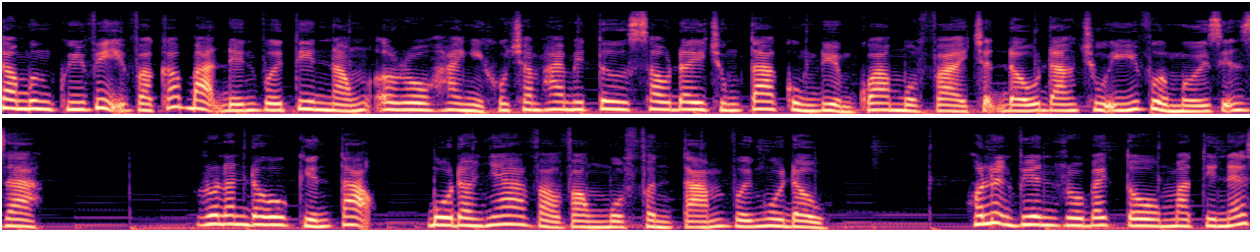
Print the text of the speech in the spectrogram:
Chào mừng quý vị và các bạn đến với tin nóng Euro 2024. Sau đây chúng ta cùng điểm qua một vài trận đấu đáng chú ý vừa mới diễn ra. Ronaldo kiến tạo, Bồ Đào Nha vào vòng 1 phần 8 với ngôi đầu. Huấn luyện viên Roberto Martinez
